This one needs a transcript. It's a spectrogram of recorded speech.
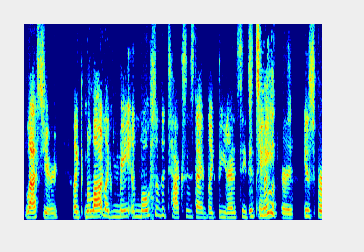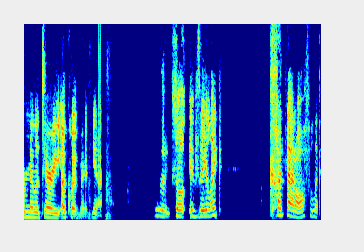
last year like a lot like ma- most of the taxes that like the United States It's military. is for military equipment yeah so if they like cut that off like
